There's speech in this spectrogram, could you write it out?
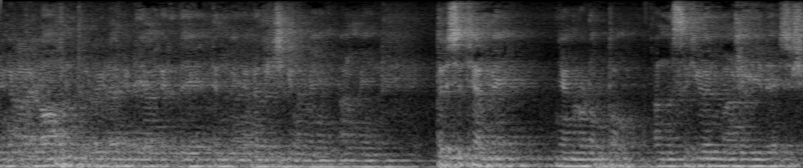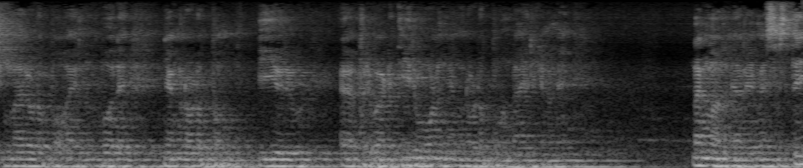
ഞങ്ങളുടെ പ്രലോഭനത്തിൽ വീടാനിടയാകരുതേ തിന്മ ഞങ്ങൾ രക്ഷിക്കണമേ അമ്മേ പരിശുദ്ധ അമ്മേ ഞങ്ങളോടൊപ്പം അന്ന് സിഹിവൻ മാളികയിലെ ശിഷ്യന്മാരോടൊപ്പം ആയിരുന്നത് പോലെ ഞങ്ങളോടൊപ്പം ഈ ഒരു പരിപാടി തീരുവോളം ഞങ്ങളോടൊപ്പം ഉണ്ടായിരിക്കണമേ. ഞങ്ങൾ അറിയാമേ സുസ്തി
